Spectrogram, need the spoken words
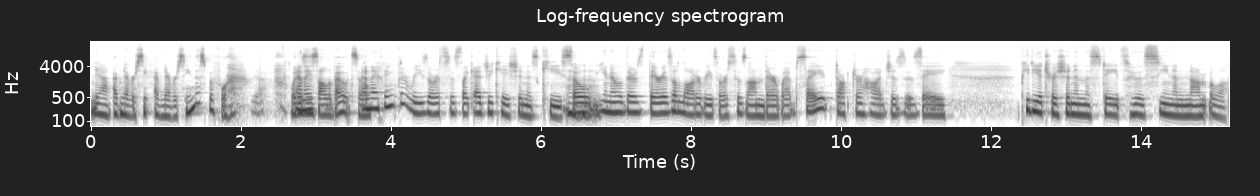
yeah. I've never seen i've never seen this before. Yeah. What and is I, this all about? So and i think the resources like education is key. So mm-hmm. you know there's there is a lot of resources on their website. Dr hodges is a pediatrician in the states who has seen a number well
